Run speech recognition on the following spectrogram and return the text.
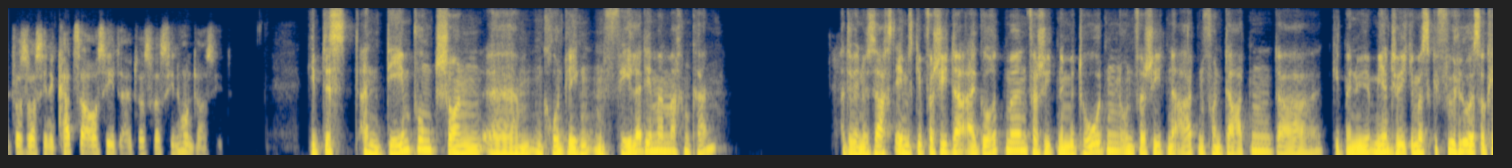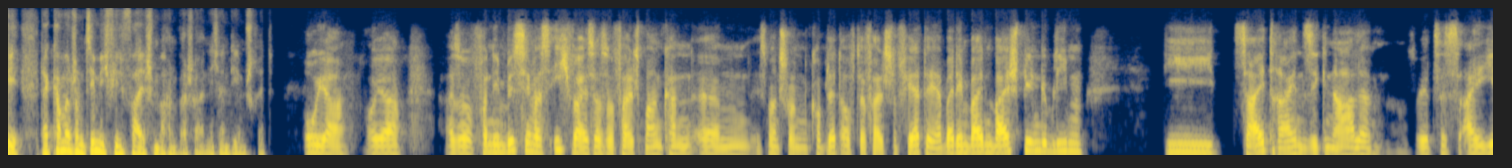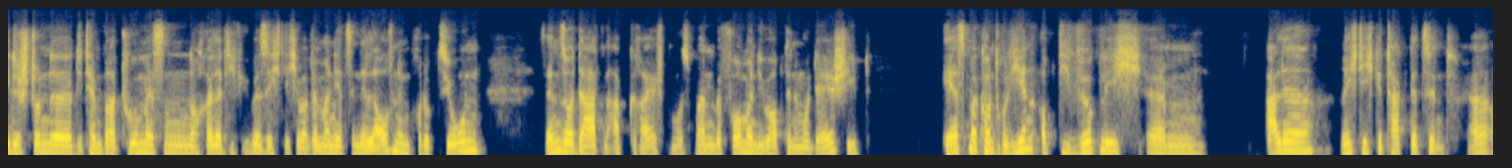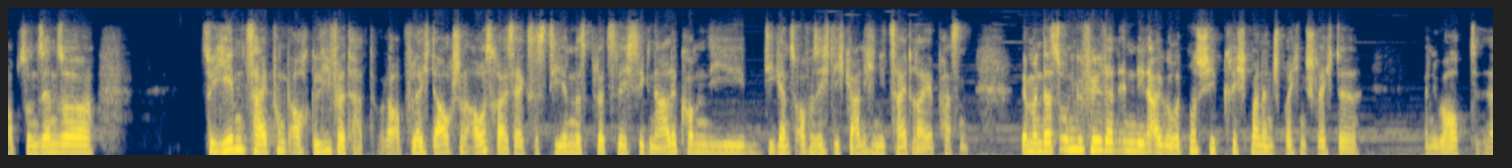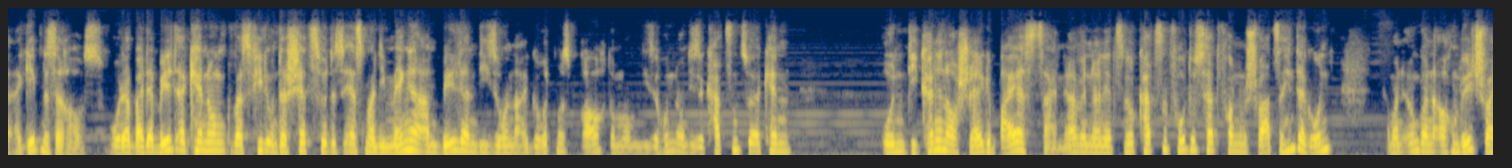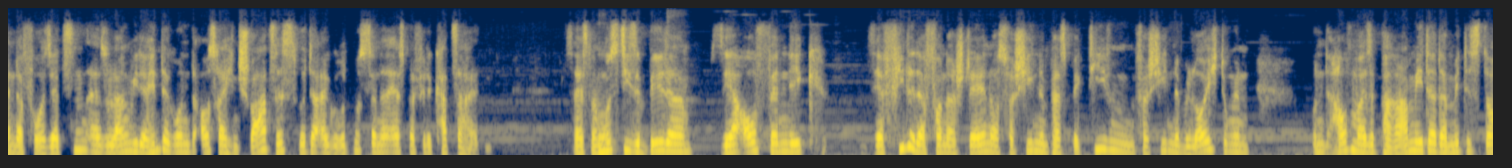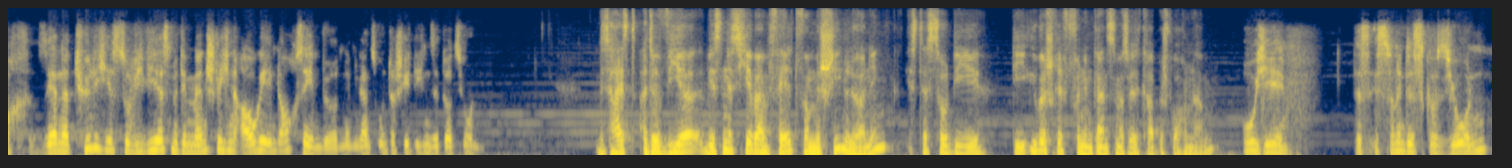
Etwas, was wie eine Katze aussieht, etwas, was wie ein Hund aussieht. Gibt es an dem Punkt schon ähm, einen grundlegenden Fehler, den man machen kann? Also wenn du sagst, eben es gibt verschiedene Algorithmen, verschiedene Methoden und verschiedene Arten von Daten, da gibt man mir natürlich immer das Gefühl los, okay, da kann man schon ziemlich viel falsch machen wahrscheinlich an dem Schritt. Oh ja, oh ja. Also von dem bisschen, was ich weiß, was man falsch machen kann, ähm, ist man schon komplett auf der falschen Fährte. Ja, bei den beiden Beispielen geblieben, die Zeitreihensignale. Also jetzt ist jede Stunde die Temperatur messen noch relativ übersichtlich. Aber wenn man jetzt in der laufenden Produktion Sensordaten abgreift, muss man, bevor man die überhaupt in ein Modell schiebt, erstmal kontrollieren, ob die wirklich ähm, alle richtig getaktet sind. Ja, ob so ein Sensor zu jedem Zeitpunkt auch geliefert hat oder ob vielleicht da auch schon Ausreißer existieren, dass plötzlich Signale kommen, die, die ganz offensichtlich gar nicht in die Zeitreihe passen. Wenn man das ungefiltert in den Algorithmus schiebt, kriegt man entsprechend schlechte, wenn überhaupt, äh, Ergebnisse raus. Oder bei der Bilderkennung, was viel unterschätzt wird, ist erstmal die Menge an Bildern, die so ein Algorithmus braucht, um, um diese Hunde und diese Katzen zu erkennen. Und die können auch schnell gebiased sein. Ja? Wenn man jetzt nur Katzenfotos hat von einem schwarzen Hintergrund, kann man irgendwann auch ein Wildschwein davor setzen. Äh, solange wie der Hintergrund ausreichend schwarz ist, wird der Algorithmus dann erstmal für eine Katze halten. Das heißt, man muss diese Bilder sehr aufwendig, sehr viele davon erstellen aus verschiedenen Perspektiven, verschiedene Beleuchtungen und haufenweise Parameter, damit es doch sehr natürlich ist, so wie wir es mit dem menschlichen Auge eben auch sehen würden, in ganz unterschiedlichen Situationen. Das heißt, also wir, wir sind jetzt hier beim Feld von Machine Learning. Ist das so die, die Überschrift von dem Ganzen, was wir jetzt gerade besprochen haben? Oh je, das ist so eine Diskussion,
